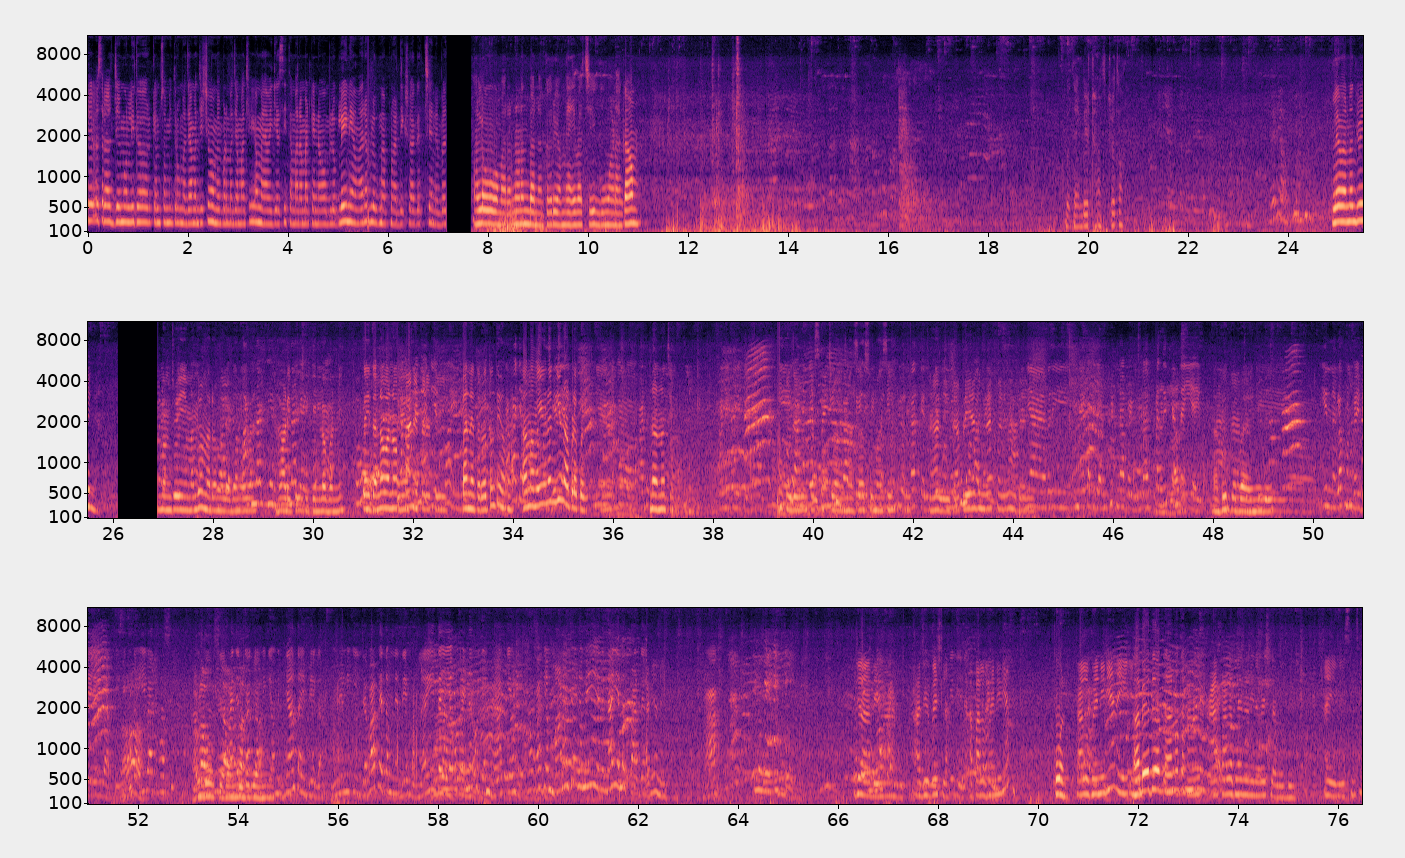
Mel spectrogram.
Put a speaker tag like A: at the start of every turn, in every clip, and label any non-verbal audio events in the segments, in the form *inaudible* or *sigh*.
A: જય વસરાજ, જય મુરલીધર, કેમ છો મિત્રો? મજામાં જ છો? અમે પણ મજામાં છીએ. અમે આવી ગયા છીએ તમારા માટે નવો બ્લોગ લઈને. અમારા બ્લોગમાં આપનું હાર્દિક સ્વાગત છે ને બસ. હાલો, અમારા નણંદબાના ઘરે અમે આવ્યા છીએ ગુવાણા ગામ. બધા બેઠા જો તો. લેવાના જોઈએ ને? આમ જોઈએ એમાં જો અમારે રમેલા બેન એવા હાડી પહેરી હતી લગ્નની. તઈ તો નવા નવા પાને તો હતું. તે આમાં મયું નથી ગયું ને આપણે કોઈ? ના નથી. સાસુ માસી
B: હા લે તો આપણે યાદીમાં રાખવાની હોય ને
A: ભીખુભાઈ ની
C: લખમણભાઈ બે કીધું, વાત હાચી.
A: દેવસી
C: આજે
A: ભાઈ
C: કાકા અમે ગયા, અમે ભેગા અમે એમ કી જવાબે તમને દેવું નહીં દઈએ એવું કઈ નથી કે ના કેવું કારણ કે માણસ હોય ને અમે ના એને જ પાડ દે
B: ને
C: હા એનું મેં કીધું
B: જા બે આજે બેસલા આ પાલોભાઈ ની રહ્યા
A: કોણ
B: પાલોભાઈ ની રહ્યા ને
A: આ બે દે આનો તો
B: આ પાલોભાઈ ની બેસલા બી આ એ બેસી છે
